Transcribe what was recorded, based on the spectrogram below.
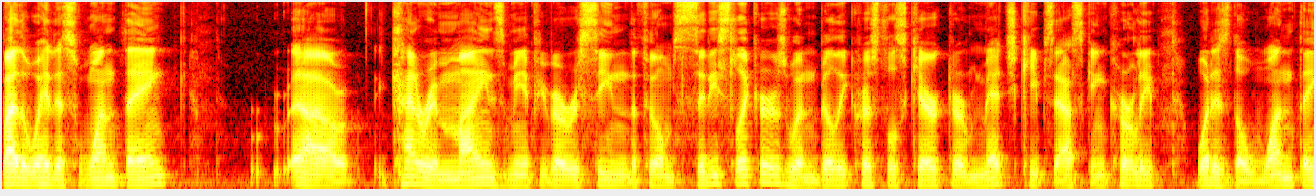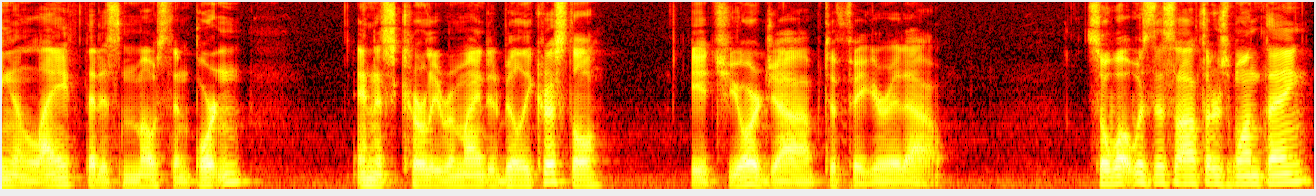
By the way, this one thing uh, kind of reminds me if you've ever seen the film City Slickers when Billy Crystal's character Mitch keeps asking Curly, What is the one thing in life that is most important? And as Curly reminded Billy Crystal, It's your job to figure it out. So, what was this author's one thing?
